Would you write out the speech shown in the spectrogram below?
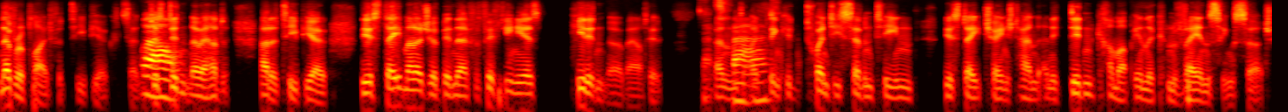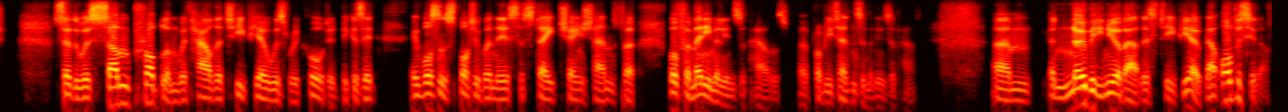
never applied for TPO consent. Wow. Just didn't know it had, had a TPO. The estate manager had been there for 15 years. He didn't know about it. That's and bad. I think in 2017 the estate changed hand and it didn't come up in the conveyancing search. So there was some problem with how the TPO was recorded because it it wasn't spotted when this estate changed hands for well for many millions of pounds, uh, probably tens of millions of pounds, um, and nobody knew about this TPO. Now, obvious enough,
